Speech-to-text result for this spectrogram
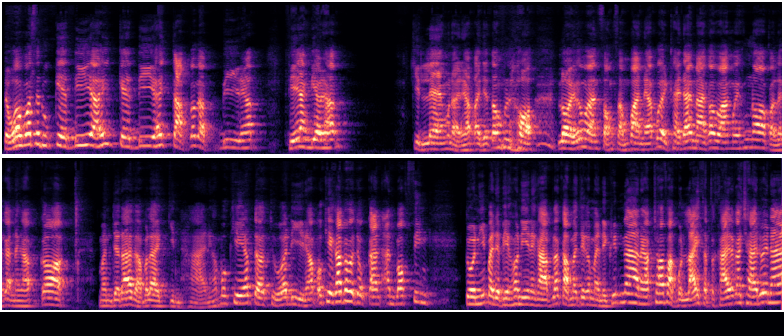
แต่ว่าวัสดุเกรดดีอะให้เกรดดีให้จับก็แบบดีนะครับ เสียอย่างเดียวนะครับ กลิ่นแรงมาหน่อยนะครับ อาจจะต้องรอรอยประมาณสองสามวันนะครับเกิดใครได้มาก็วางไว้ข้างนอกก่อนแล้วกันนะครับ ก็มันจะได้แบบอะไรกลิ่นหายนะครับโอเคครับแต่ถือว่าดีนะครับโอเคครับเป็นจบการอันบ็อกซิ่งตัวนี้ไปแต่เพียงเท่านี้นะครับแล้วกลับมาเจอกันใหม่ในคลิปหน้านะครับชอบฝากกดไลค์ subscribe แล้วก็แชร์ด้วยนะ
